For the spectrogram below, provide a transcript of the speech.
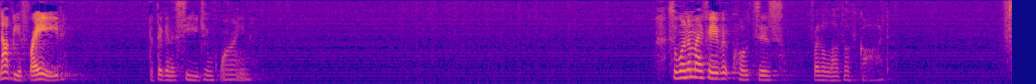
Not be afraid that they're going to see you drink wine. So one of my favorite quotes is, for the love of God. I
